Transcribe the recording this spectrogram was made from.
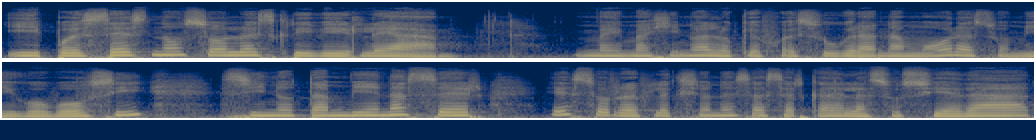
y pues es no solo escribirle a, me imagino a lo que fue su gran amor, a su amigo Bossi, sino también hacer eso, reflexiones acerca de la sociedad,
